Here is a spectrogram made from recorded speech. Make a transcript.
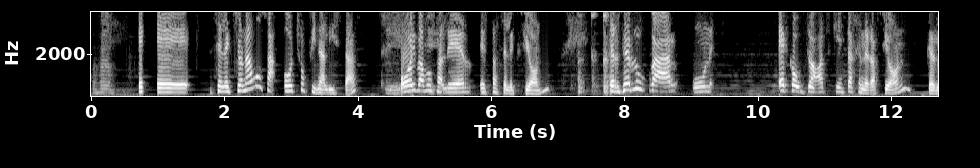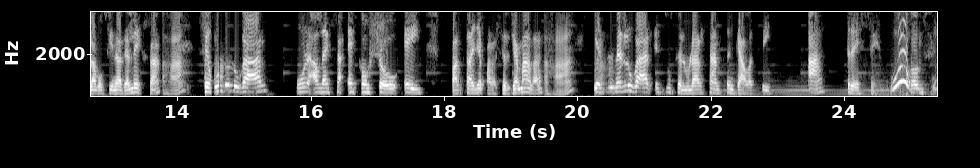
Ajá. Eh, seleccionamos a ocho finalistas. Sí, Hoy vamos sí. a leer esta selección. Tercer lugar, un Echo Dot quinta generación, que es la bocina de Alexa. Ajá. Segundo lugar, un Alexa Echo Show 8, pantalla para hacer llamadas. Ajá. Y el primer lugar es un celular Samsung Galaxy A13. Entonces,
